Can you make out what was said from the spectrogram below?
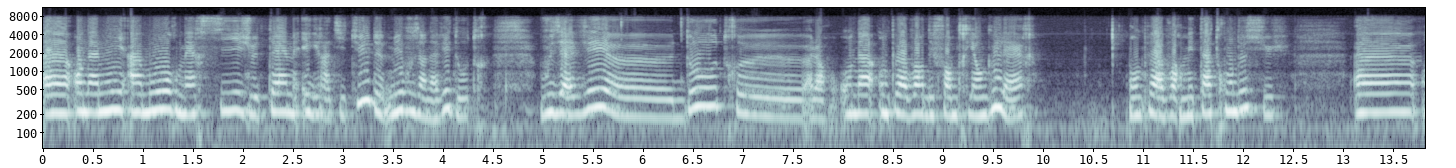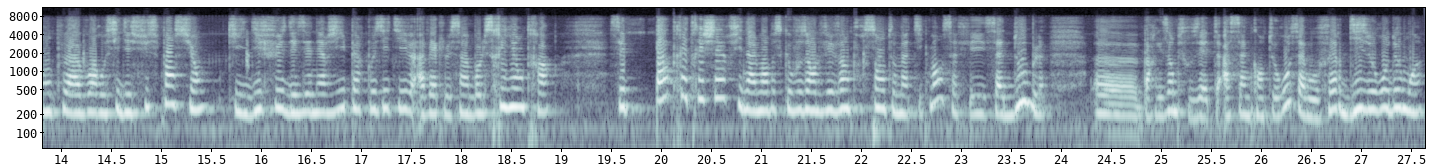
Euh, on a mis amour, merci, je t'aime et gratitude, mais vous en avez d'autres. Vous avez euh, d'autres. alors, on, peut avoir des formes triangulaires. On peut avoir Métatron dessus. Euh, on peut avoir aussi des suspensions qui diffusent des énergies hyper positives avec le symbole Sri Yantra. C'est pas très très cher finalement parce que vous enlevez 20% automatiquement, ça fait ça double. Euh, par exemple, si vous êtes à 50 euros, ça va vous faire 10 euros de moins.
